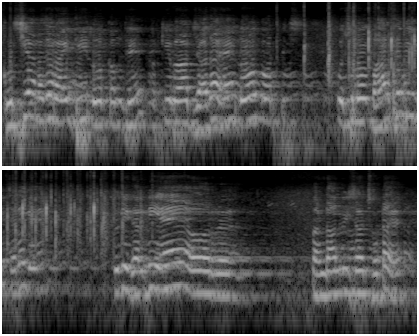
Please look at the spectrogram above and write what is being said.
कुर्सियाँ नज़र आई थी, लोग कम थे, अब की बार ज़्यादा हैं लोग, और कुछ लोग बाहर से भी चले गए, क्योंकि गर्मी है, और पंडाल भी शायद छोटा है।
